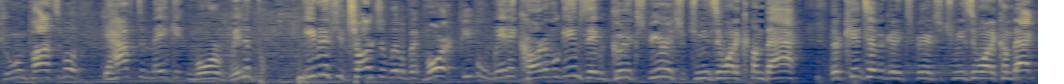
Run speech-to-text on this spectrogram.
too impossible. You have to make it more winnable. Even if you charge a little bit more, people win at carnival games, they have a good experience, which means they want to come back. Their kids have a good experience, which means they want to come back.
